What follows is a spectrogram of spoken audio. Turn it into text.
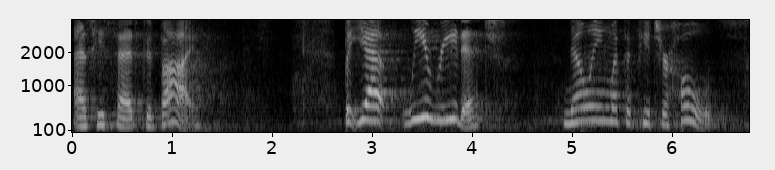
as he said goodbye. But yet, we read it knowing what the future holds.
